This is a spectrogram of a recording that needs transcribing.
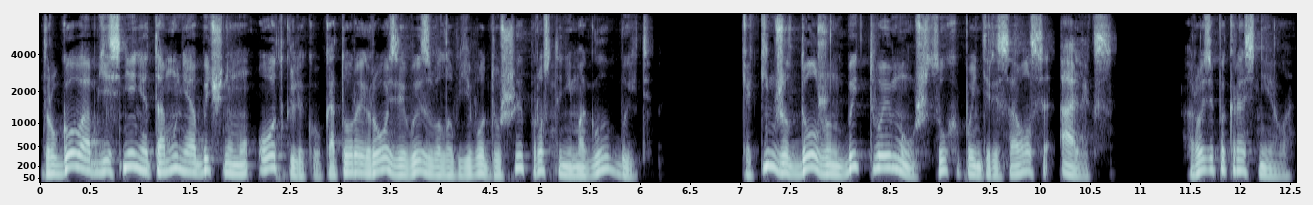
Другого объяснения тому необычному отклику, который Рози вызвала в его душе, просто не могло быть. «Каким же должен быть твой муж?» – сухо поинтересовался Алекс. Рози покраснела.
